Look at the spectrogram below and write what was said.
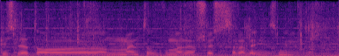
після того моменту в мене щось всередині змінилося.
